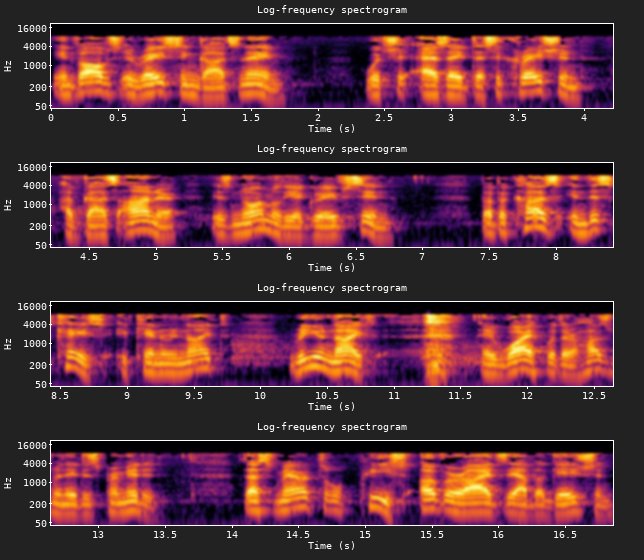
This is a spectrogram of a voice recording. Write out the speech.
involves erasing God's name, which as a desecration of God's honor is normally a grave sin. But because in this case it can reunite, reunite a wife with her husband, it is permitted. Thus marital peace overrides the obligation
